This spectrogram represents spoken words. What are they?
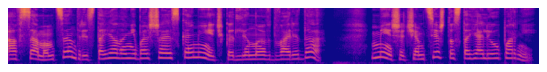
А в самом центре стояла небольшая скамеечка длиной в два ряда, меньше, чем те, что стояли у парней.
